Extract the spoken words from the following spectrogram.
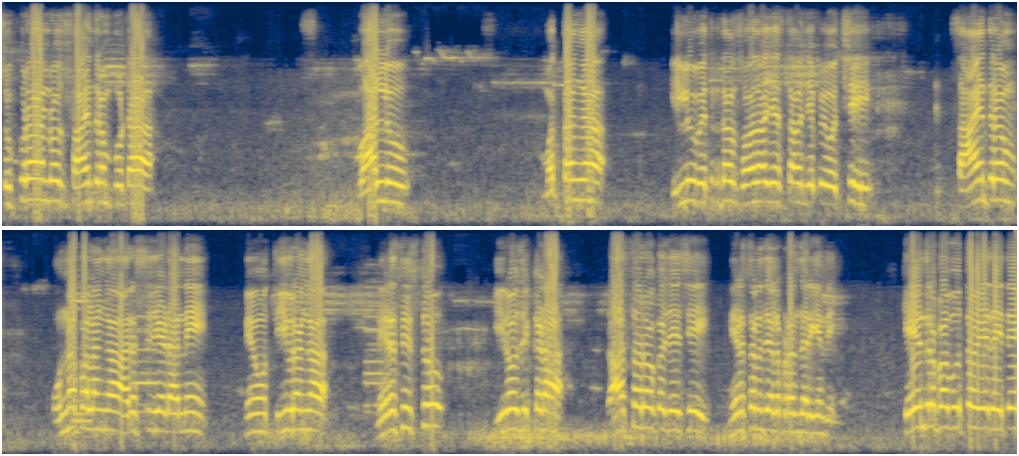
శుక్రవారం రోజు సాయంత్రం పూట వాళ్ళు మొత్తంగా ఇల్లు వెతుకుతాం సోదా చేస్తామని చెప్పి వచ్చి సాయంత్రం ఉన్న పలంగా అరెస్ట్ చేయడాన్ని మేము తీవ్రంగా నిరసిస్తూ ఈరోజు ఇక్కడ రాస్తారోక చేసి నిరసన తెలపడం జరిగింది. కేంద్ర ప్రభుత్వం ఏదైతే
